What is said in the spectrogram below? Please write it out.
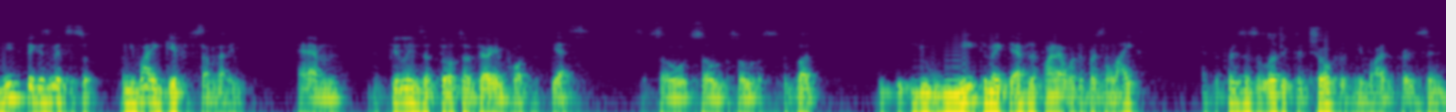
need to pick his mitzvah. So when you buy a gift to somebody, um, the feelings and thoughts are very important. Yes. So, so, so, so, but you need to make the effort to find out what the person likes. If the person is allergic to chocolate, and you buy the person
